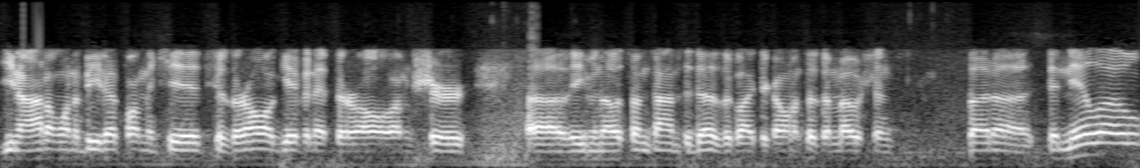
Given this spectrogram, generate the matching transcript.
you know, I don't want to beat up on the kids because they're all giving it their all. I'm sure, uh, even though sometimes it does look like they're going through the motions. But uh, Danilo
